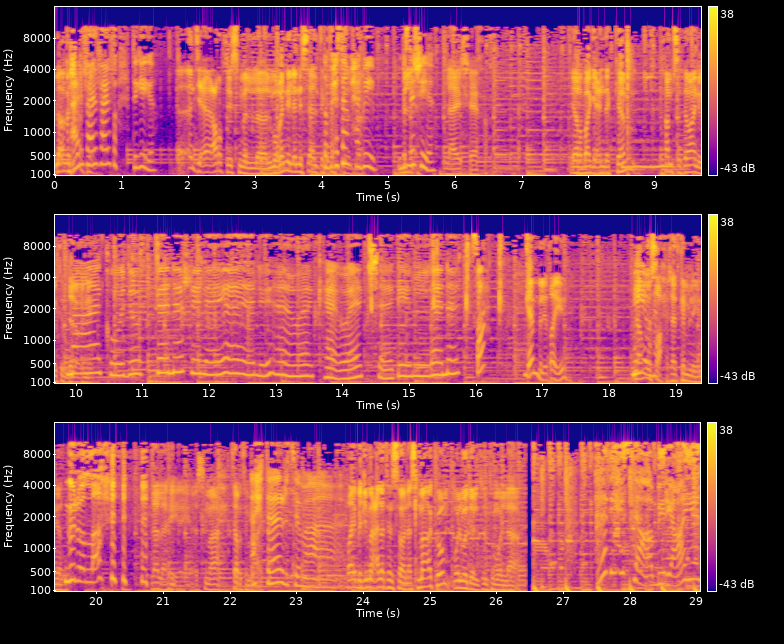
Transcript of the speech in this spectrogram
لا غش عارف عارف عارف. دقيقة. أنت عرفتي اسم المغني لأني سألتك طب حسام حبيب بس إيش هي؟ لا يا شيخة يلا باقي عندك كم؟ خمسة ثواني وتبدأ معك ودبت أنا في ليالي هواك هواك شاغل لنا. صح؟ كملي طيب. هي لا مو صح عشان تكملين. يلا. قول والله. لا لا هي هي. اسمها احترت معك. احترت مع طيب يا جماعة لا تنسون أسماءكم والمدن اللي تنتمون لها. هذه الساعة برعاية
